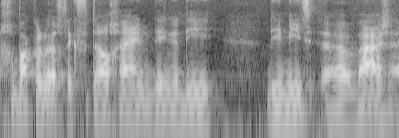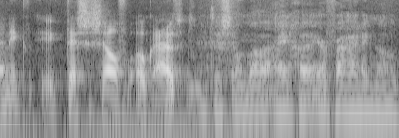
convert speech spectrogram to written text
gebakken lucht. Ik vertel geen dingen die, die niet uh, waar zijn. Ik, ik test ze zelf ook uit. Het is allemaal eigen ervaring ook.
